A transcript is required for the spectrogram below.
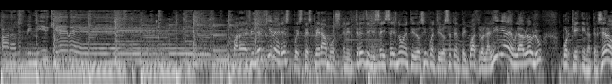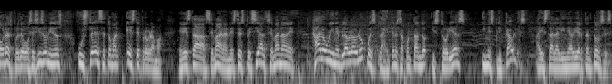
para definir quién eres. Para definir quién eres, pues te esperamos en el 316-692-5274, la línea de Bla Bla Blue, porque en la tercera hora, después de Voces y Sonidos, ustedes se toman este programa. En esta semana, en esta especial semana de Halloween en Bla Bla Blue, pues la gente nos está contando historias inexplicables. Ahí está la línea abierta entonces.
